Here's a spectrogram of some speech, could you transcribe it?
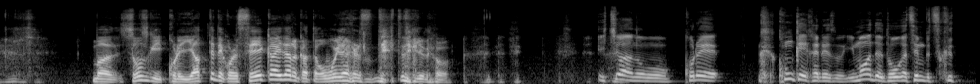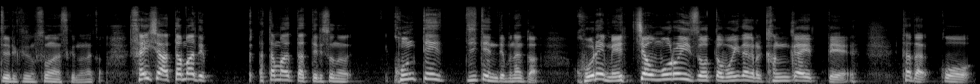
まあ、正直これやっててこれ正解なのかって思いながらずっと言ってたけど、一応あのこれ 今回からです。今まで動画全部作ってるけどそうなんですけどなんか最初頭で頭だったりその根底時点でもなんかこれめっちゃおもろいぞと思いながら考えてただこ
